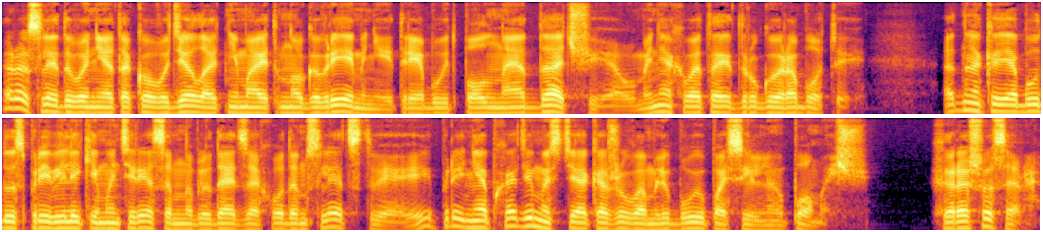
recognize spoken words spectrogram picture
«Расследование такого дела отнимает много времени и требует полной отдачи, а у меня хватает другой работы. Однако я буду с превеликим интересом наблюдать за ходом следствия и при необходимости окажу вам любую посильную помощь. Хорошо, сэр.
